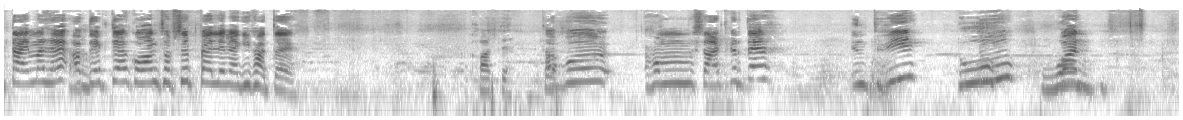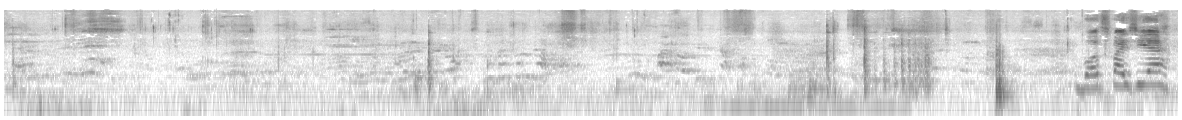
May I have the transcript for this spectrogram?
पे टाइमर है अब देखते हैं कौन सबसे पहले मैगी खाता है। खाते हैं। अब हम स्टार्ट करते हैं। In three two two one बहुत स्पाइसी है।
